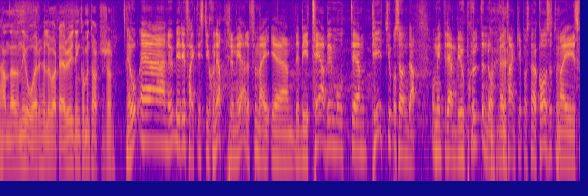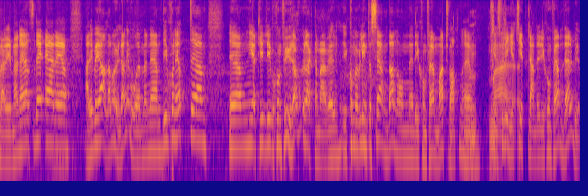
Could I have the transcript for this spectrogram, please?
handa nivåer? Eller vart är du i din kommentatorsroll? Jo, eh, nu blir det faktiskt division 1-premiär för mig. Eh, det blir Täby mot eh, Piteå på söndag. Om inte den blir uppskjuten då med tanke på snökaoset i Sverige. Men alltså det är... Eh, ja, det blir alla möjliga nivåer. Men eh, division 1 eh, ner till division 4 får vi räkna med. Vi kommer väl inte sända någon division 5-match va? Mm. Det finns Nej. väl inget kittlande division 5-derby?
